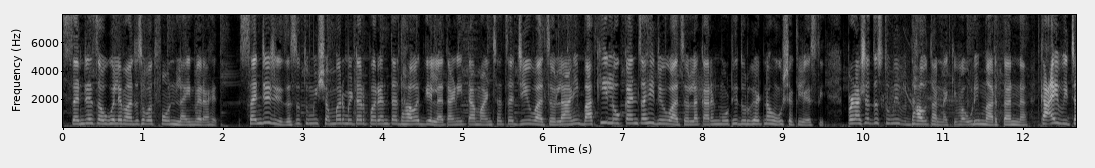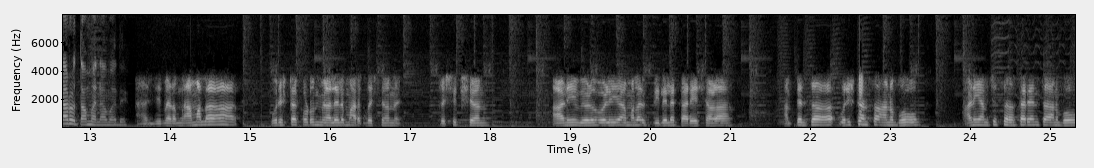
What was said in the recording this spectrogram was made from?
संजय चौगुले माझ्यासोबत फोन लाईनवर आहेत. संजयजी जसं तुम्ही शंभर मीटर पर्यंत धावत गेलात आणि त्या माणसाचा जीव वाचवला आणि बाकी लोकांचाही जीव वाचवला कारण मोठी दुर्घटना होऊ शकली असती. पण अशातच तुम्ही धावताना किंवा उडी मारताना काय विचार होता मनामध्ये? जी मॅडम आम्हाला वरिष्ठाकडून मिळालेलं मार्गदर्शन प्रशिक्षण आणि वेळोवेळी आम्हाला दिलेल्या कार्यशाळा त्यांचा वरिष्ठांचा अनुभव आणि आमच्या सहकाऱ्यांचा अनुभव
